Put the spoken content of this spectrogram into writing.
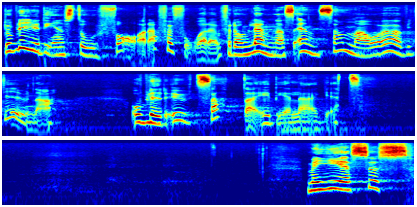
Då blir ju det en stor fara för fåren, för de lämnas ensamma och övergivna och blir utsatta i det läget. Men Jesus,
